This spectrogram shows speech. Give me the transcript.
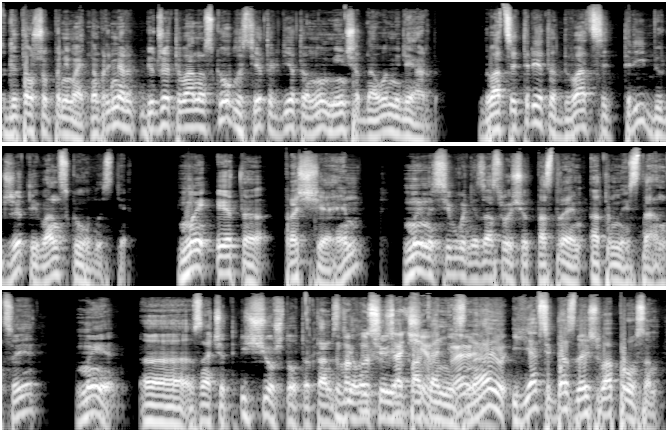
Для того, чтобы понимать. Например, бюджет Ивановской области это где-то ну, меньше 1 миллиарда. 23 это 23 бюджета Ивановской области. Мы это прощаем. Мы на сегодня за свой счет построим атомные станции – мы, э, значит, еще что-то там сделаем, Вопрос, что я пока не правильно? знаю. И я всегда задаюсь вопросом,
